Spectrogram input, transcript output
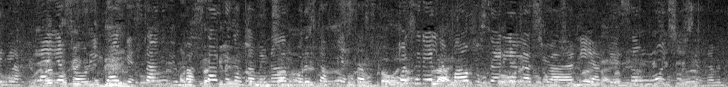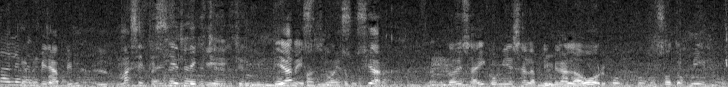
en las playas ahorita que están bastante contaminadas por estas fiestas. ¿Cuál sería el llamado que usted haría a la ciudadanía? Que están muy sucias, lamentablemente. Mira, más eficiente que, que limpiar es no ensuciar. Entonces ahí comienza la primera labor con, con nosotros mismos.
